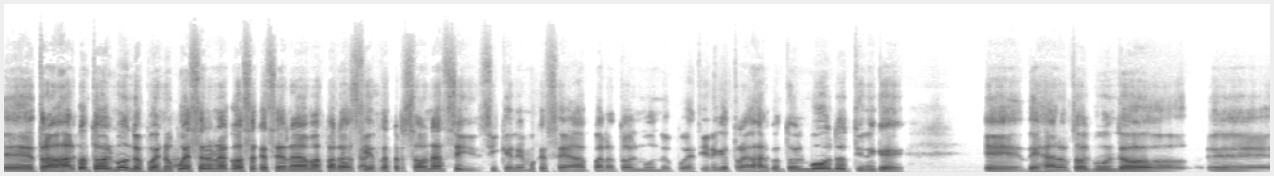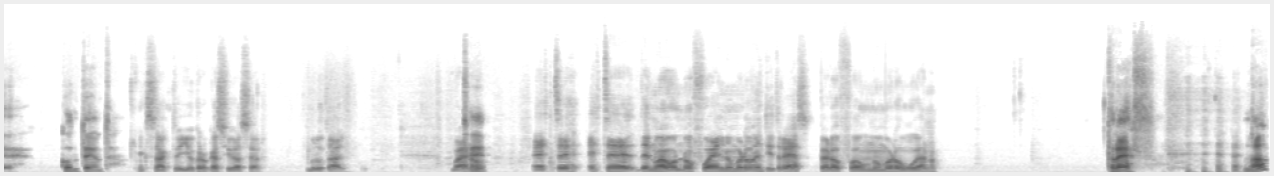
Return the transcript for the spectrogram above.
eh, trabajar con todo el mundo. Pues no puede ser una cosa que sea nada más para ciertas personas si, si queremos que sea para todo el mundo. Pues tiene que trabajar con todo el mundo, tiene que eh, dejar a todo el mundo eh, contento. Exacto, y yo creo que así va a ser. Brutal. Bueno, este, este, de nuevo, no fue el número 23, pero fue un número bueno. Tres. ¿No?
